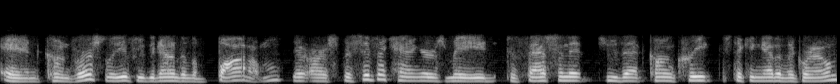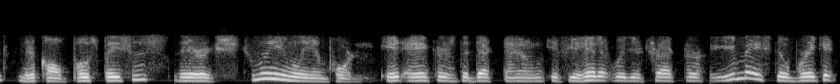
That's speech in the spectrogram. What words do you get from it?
And conversely, if you go down to the bottom, there are specific hangers made to fasten it to that concrete sticking out of the ground. They're called post bases. They're extremely important. It anchors the deck down. If you hit it with your tractor, you may still break it,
